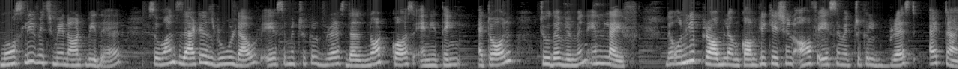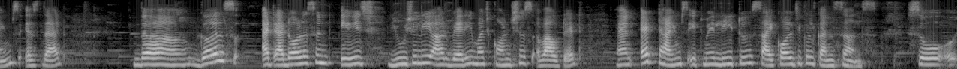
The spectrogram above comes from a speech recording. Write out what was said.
mostly which may not be there. So once that is ruled out, asymmetrical breast does not cause anything at all to the women in life. The only problem, complication of asymmetrical breast at times is that the girls at adolescent age usually are very much conscious about it and at times it may lead to psychological concerns. So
